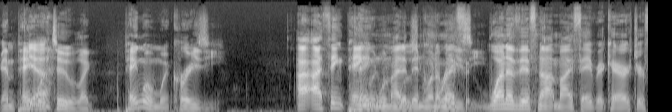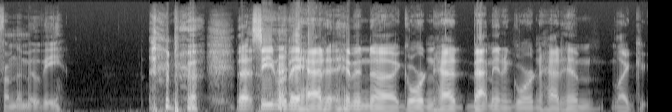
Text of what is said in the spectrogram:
And Penguin Yeah. too. Like Penguin went crazy. I, I think Penguin, Penguin might have been one of my crazy. one of if not my favorite character from the movie. that scene where they had him and uh, Gordon had Batman and Gordon had him like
